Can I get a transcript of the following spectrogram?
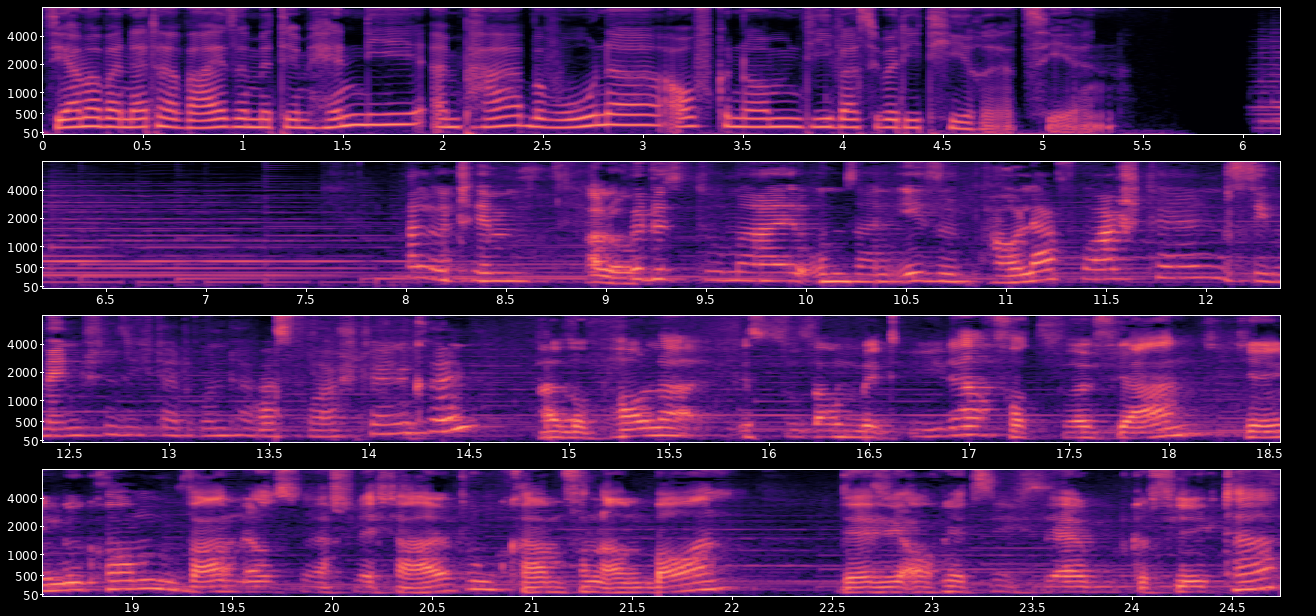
Sie haben aber netterweise mit dem Handy ein paar Bewohner aufgenommen, die was über die Tiere erzählen. Hallo Tim. Hallo. Würdest du mal unseren Esel Paula vorstellen, dass die Menschen sich darunter was vorstellen können? Also Paula ist zusammen mit Ida vor zwölf Jahren hier hingekommen, waren aus einer schlechten Haltung, kamen von einem Bauern, der sie auch jetzt nicht sehr gut gepflegt hat.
